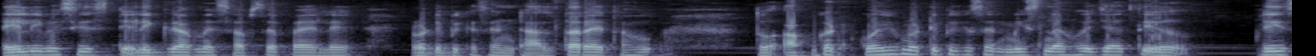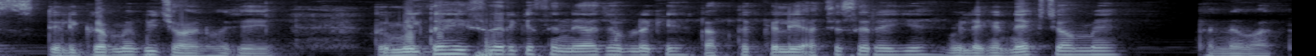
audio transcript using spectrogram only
डेली बेसिस टेलीग्राम में सबसे पहले नोटिफिकेशन डालता रहता हूँ। तो आपका कोई नोटिफिकेशन मिस ना हो जाती प्लीज़ टेलीग्राम में भी ज्वाइन हो जाइए। तो मिलते हैं इसी तरीके से नया जॉब लेके, तब तक के लिए अच्छे से रहिए। मिलेंगे नेक्स्ट जॉब में। धन्यवाद।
